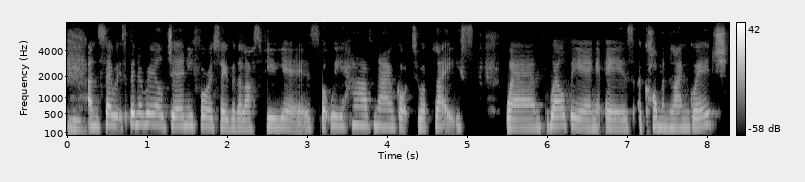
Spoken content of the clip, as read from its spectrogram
Mm. And so it's been a real journey for us over the last few years, but we have now got to a place where well-being is a common language,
